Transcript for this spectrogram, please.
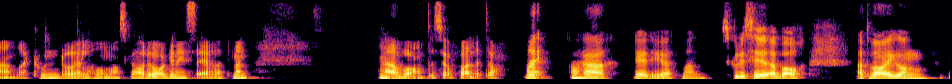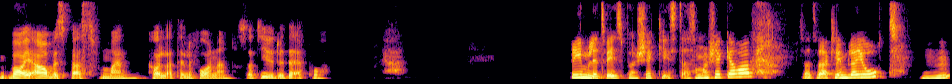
andra kunder eller hur man ska ha det organiserat. Men här mm. var inte så fallet då. Nej, och här blev det ju att man skulle se över att varje gång, varje arbetspass får man kolla telefonen så att ljudet är på. Ja. Rimligtvis på en checklista som man checkar av så att det verkligen blir gjort. Mm.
